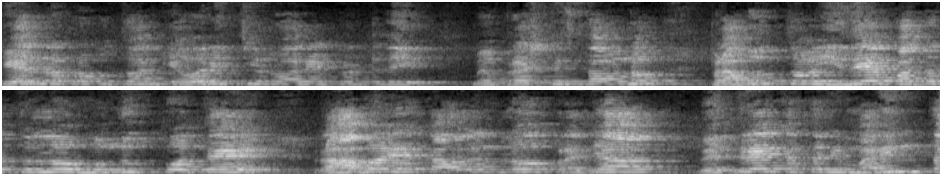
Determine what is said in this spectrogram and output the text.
కేంద్ర ప్రభుత్వానికి ఎవరిచ్చిర్రు అనేటువంటిది మేము ప్రశ్నిస్తా ఉన్నాం. ప్రభుత్వం ఇదే పద్ధతుల్లో ముందుకు పోతే రాబోయే కాలంలో ప్రజా వ్యతిరేకతని మరింత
